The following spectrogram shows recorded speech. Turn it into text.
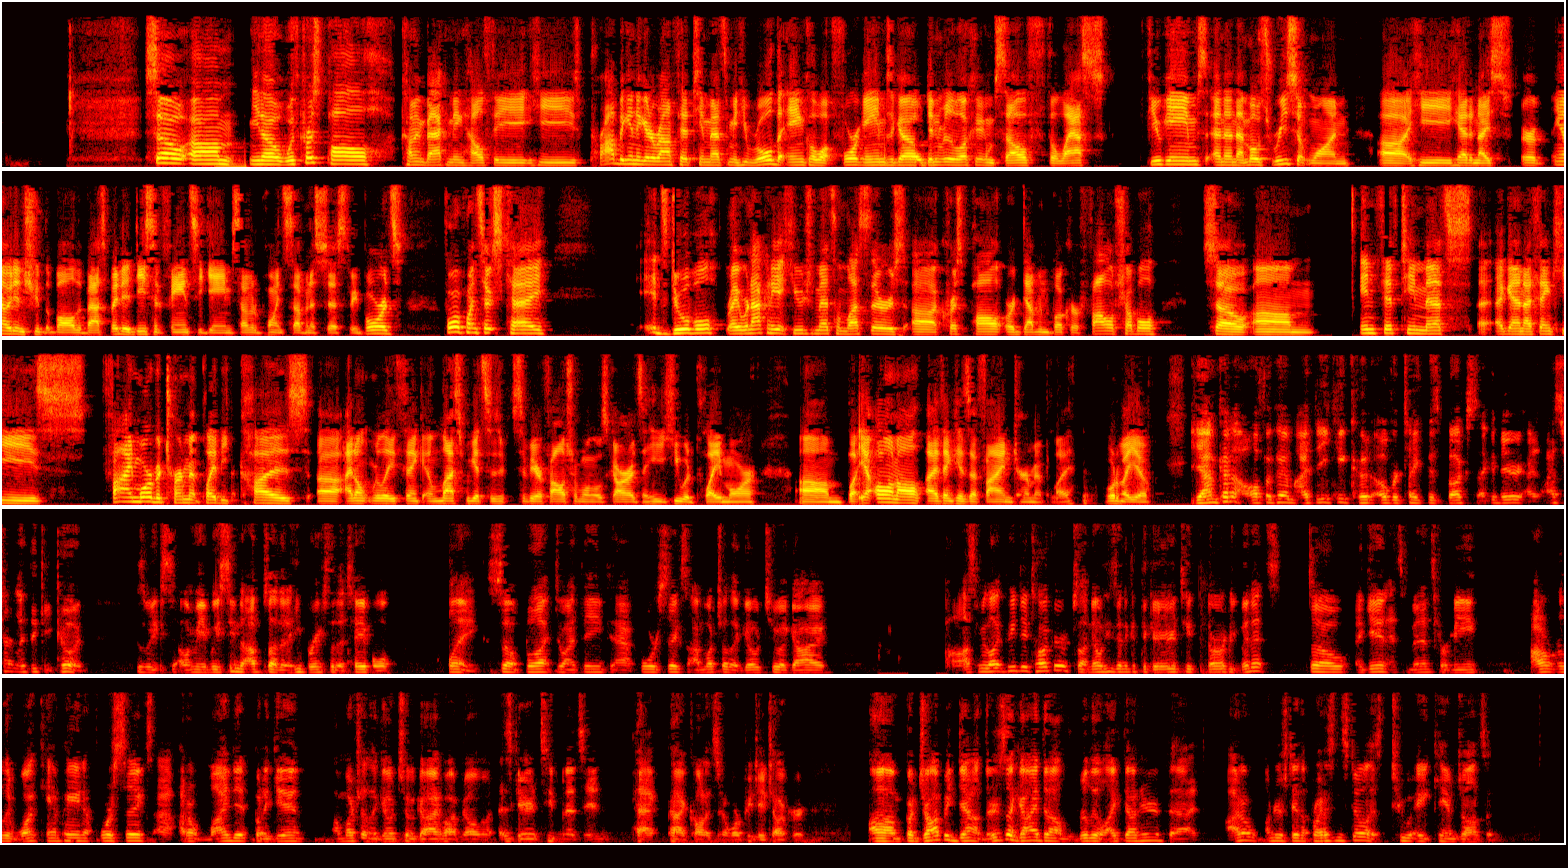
So, um, you know, with Chris Paul coming back and being healthy, he's probably going to get around 15 minutes. I mean, he rolled the ankle what four games ago, didn't really look at himself the last few games, and then that most recent one uh, he had a nice, or you know, he didn't shoot the ball the best, but he did a decent fancy game, 7.7 assists, three boards, 4.6K. It's doable, right? We're not going to get huge minutes unless there's uh, Chris Paul or Devin Booker foul trouble. So um, in 15 minutes, again, I think he's fine, more of a tournament play because uh, I don't really think unless we get se- severe foul trouble on those guards that he he would play more. Um, but yeah, all in all, I think he's a fine tournament play. What about you? Yeah, I'm kind of off of him. I think he could overtake this Bucks secondary. I, I certainly think he could because we, I mean, we've seen the upside that he brings to the table playing. So, but do I think at four six, I'm much rather go to a guy possibly like PJ Tucker because I know he's going to get the guaranteed 30 minutes. So again, it's minutes for me. I don't really want Cam Payne at four six. I, I don't mind it, but again, I'm much rather go to a guy who I know has guaranteed minutes in Pat Pat Connaughton or PJ Tucker. Um, but dropping down, there's a guy that I really like down here that I don't understand the pricing still is two eight Cam Johnson.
